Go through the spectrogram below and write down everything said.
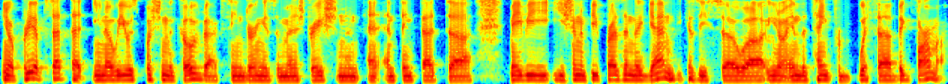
you know, pretty upset that you know he was pushing the COVID vaccine during his administration, and, and, and think that uh, maybe he shouldn't be president again because he's so uh, you know in the tank for, with uh, big pharma.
